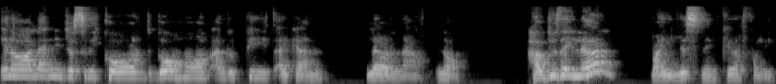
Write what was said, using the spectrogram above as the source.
you know, let me just record, go home and repeat, I can learn now. No. How do they learn? By listening carefully.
